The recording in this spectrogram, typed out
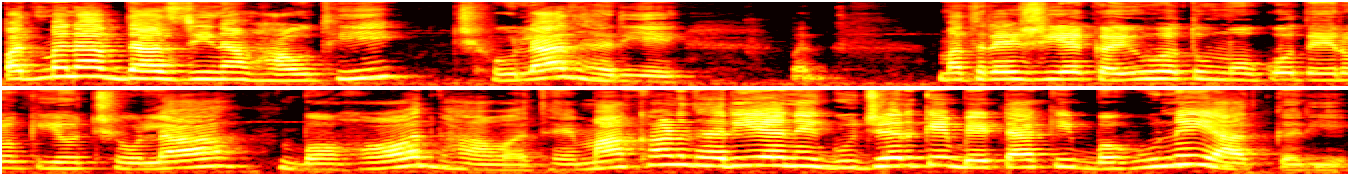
પદ્મનાભદાસજીના ભાવથી છોલા ધરીએ. મથરેશજીએ કહ્યું હતું, મોકો તેરો, કિયો છોલા બહોત ભાવત હૈ. માખણ ધરીએ અને ગુજર કે બેટા કી બહુને યાદ કરીએ.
